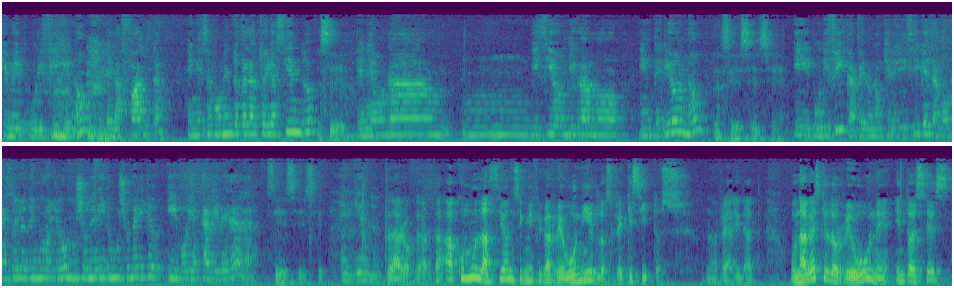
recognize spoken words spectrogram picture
que me purifique, ¿no? De la falta. En ese momento que la estoy haciendo, tener una visión, digamos, interior, ¿no? Sí, sí, sí. Y purifica, pero no quiere decir que ya con eso yo tengo yo mucho mérito, mucho mérito y voy a estar liberada. Sí, sí, sí. Entiendo. Claro, claro. Acumulación significa reunir los requisitos, ¿no? Realidad. Una vez que los reúne, entonces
